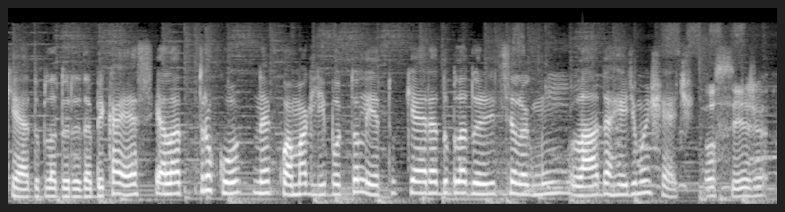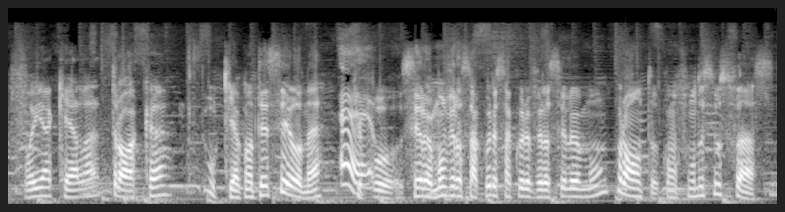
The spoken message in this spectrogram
que é a dubladora da BKS, ela trocou, né, com a Marli Bortoleto, que era a dubladora de Sailor Moon lá da Rede Manchete. Ou seja, foi aquela troca. O que aconteceu, né? É. Tipo, Sailor Moon virou Sakura, Sakura virou Sailor Moon, pronto, confunda-se os fãs.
